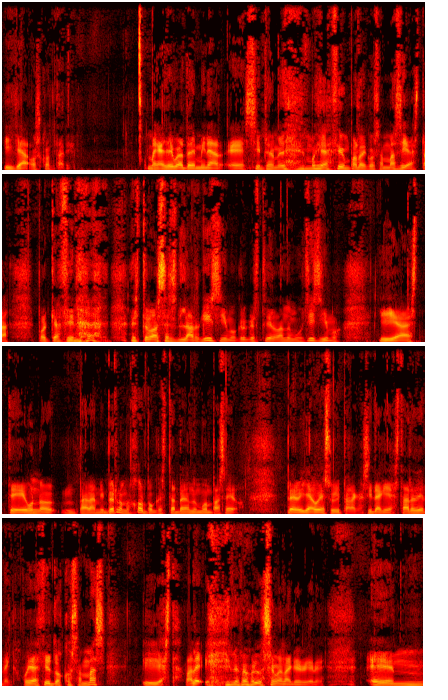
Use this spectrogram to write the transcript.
y ya os contaré. Venga, ya voy a terminar. Eh, simplemente voy a decir un par de cosas más y ya está. Porque al final esto va a ser larguísimo. Creo que estoy hablando muchísimo. Y este, bueno, para mi perro mejor porque está pegando un buen paseo. Pero ya voy a subir para la casita que ya es tarde. Venga, voy a decir dos cosas más y ya está, ¿vale? Y nos vemos la semana que viene. Em,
